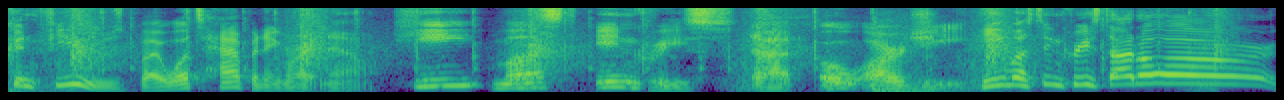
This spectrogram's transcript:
Confused by what's happening right now? He must increase.org. He must increase.org.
